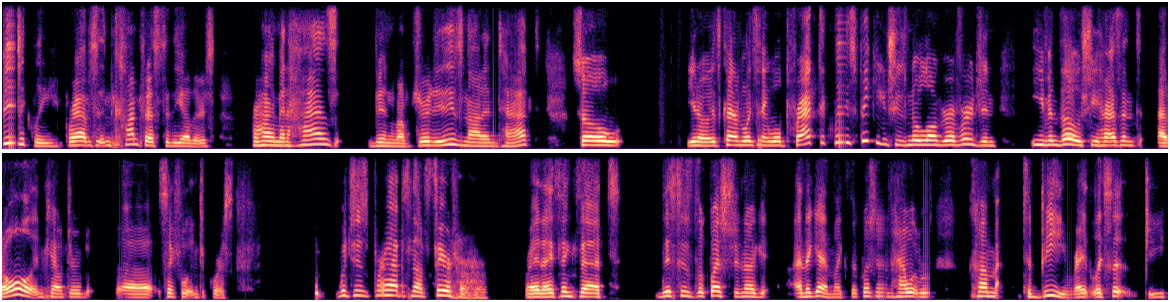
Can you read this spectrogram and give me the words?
physically, perhaps in contrast to the others, her hymen has been ruptured. It is not intact. So, you know, it's kind of like saying, well, practically speaking, she's no longer a virgin, even though she hasn't at all encountered uh, sexual intercourse which is perhaps not fair to her, right? I think that this is the question, and again, like the question of how it would come to be, right? Like so she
